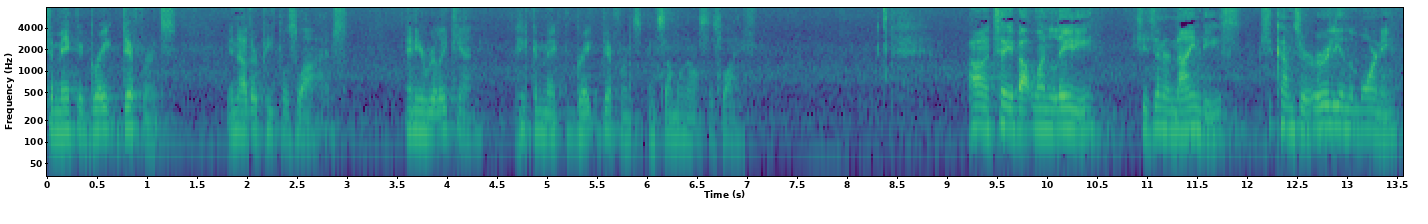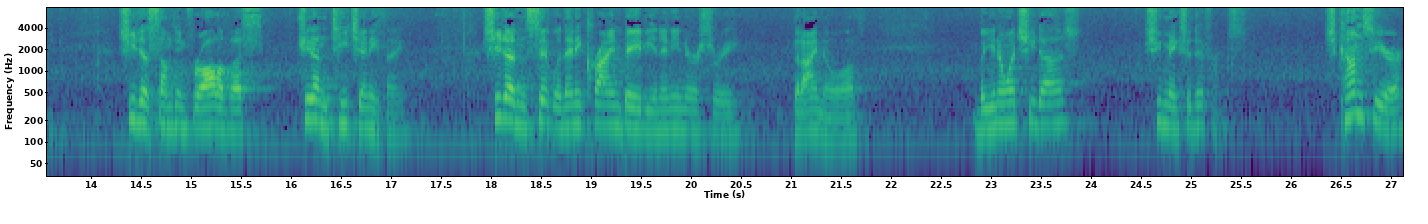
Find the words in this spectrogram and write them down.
to make a great difference in other people's lives. And He really can. He can make a great difference in someone else's life. I want to tell you about one lady. She's in her 90s. She comes here early in the morning. She does something for all of us she doesn't teach anything. She doesn't sit with any crying baby in any nursery that I know of. But you know what she does? She makes a difference. She comes here,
